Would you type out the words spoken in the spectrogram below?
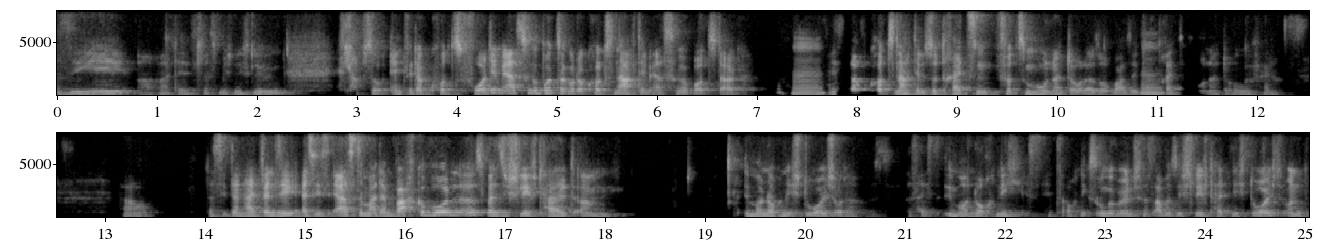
sie, oh, warte, jetzt lass mich nicht lügen ich glaube, so entweder kurz vor dem ersten Geburtstag oder kurz nach dem ersten Geburtstag. Mhm. Ich glaube, kurz nach dem, so 13, 14 Monate oder so war sie da, mhm. 13 Monate ungefähr. Ja. Dass sie dann halt, wenn sie, als sie das erste Mal dann wach geworden ist, weil sie schläft halt ähm, immer noch nicht durch oder das heißt immer noch nicht, ist jetzt auch nichts Ungewöhnliches, aber sie schläft halt nicht durch und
